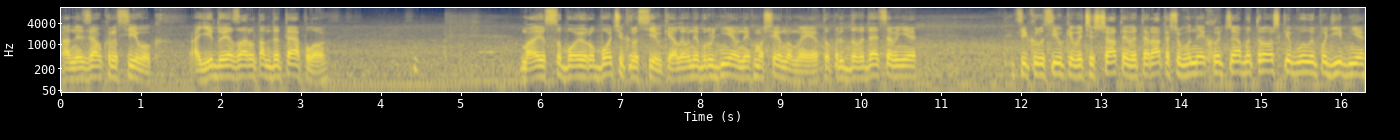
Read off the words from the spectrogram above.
а не взяв кросівок. А їду я зараз там, де тепло. Маю з собою робочі кросівки, але вони брудні, в них машину мию. То доведеться мені ці кросівки вичищати, витирати, щоб вони хоча б трошки були подібні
